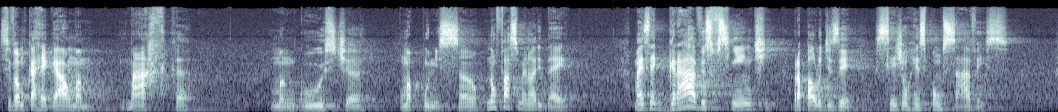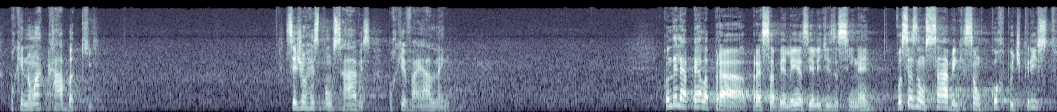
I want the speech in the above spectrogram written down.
Se vamos carregar uma marca, uma angústia, uma punição, não faço a menor ideia. Mas é grave o suficiente para Paulo dizer: sejam responsáveis, porque não acaba aqui. Sejam responsáveis, porque vai além. Quando ele apela para essa beleza, ele diz assim, né? Vocês não sabem que são corpo de Cristo?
